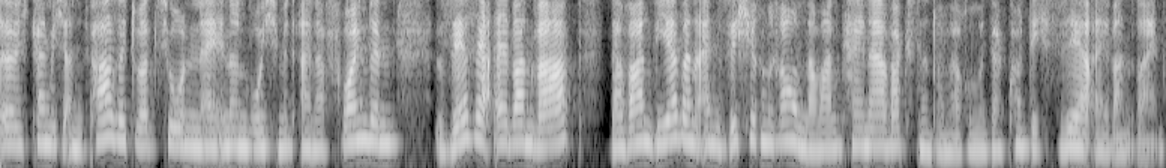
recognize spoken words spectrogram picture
äh, ich kann mich an ein paar Situationen erinnern, wo ich mit einer Freundin sehr, sehr albern war. Da waren wir aber in einem sicheren Raum, da waren keine Erwachsenen drumherum und da konnte ich sehr albern sein.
